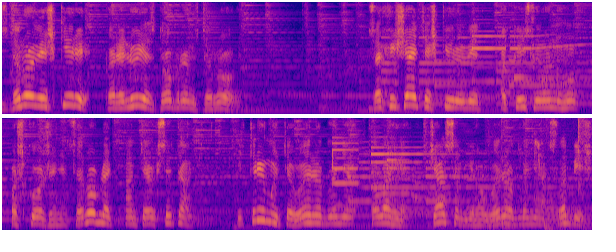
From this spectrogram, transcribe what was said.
Здоров'я шкіри корелює з добрим здоров'ям. Захищайте шкіру від окислюваного пошкодження. Це роблять антиоксиданти. Підтримуйте вироблення колагену. З часом його вироблення слабіше.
